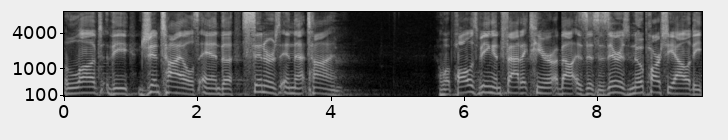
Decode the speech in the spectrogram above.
loved the Gentiles and the sinners in that time. And what Paul is being emphatic here about is this is there is no partiality.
